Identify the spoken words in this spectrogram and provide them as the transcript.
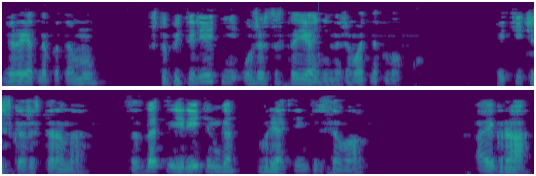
Вероятно потому, что пятилетний уже в состоянии нажимать на кнопку. Этическая же сторона создателей рейтинга вряд ли интересовала. А игра,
